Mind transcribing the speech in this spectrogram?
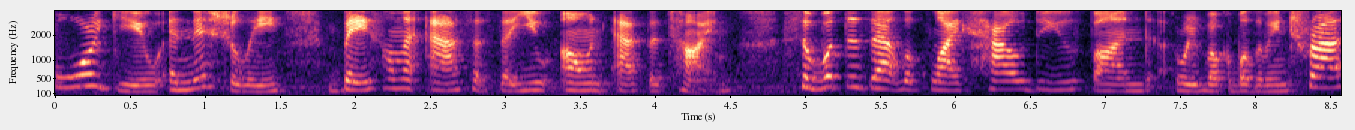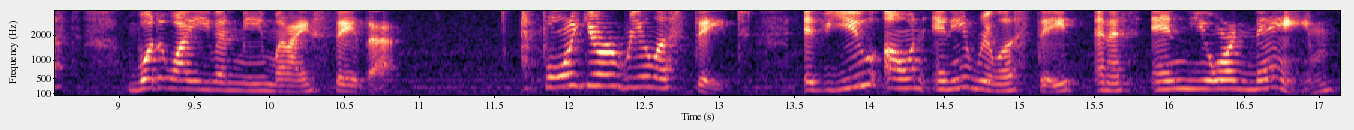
for you initially based on the assets that you own at the time. So what does that look like? How do you fund a revocable living trust? What do I even mean when I say that? For your real estate, if you own any real estate and it's in your name,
